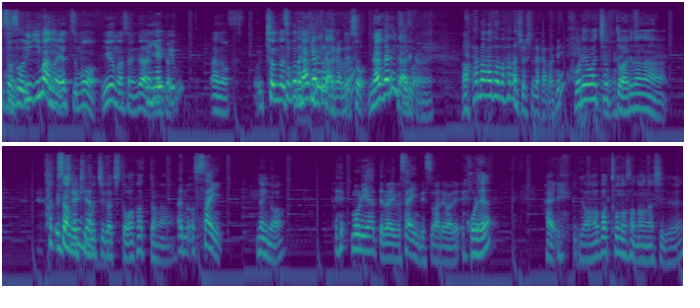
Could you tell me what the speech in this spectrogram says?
そうそうい今のやつも、ゆうまさんが、あの、ちょっと流れがあっそう、流れがあるからね。七夕の話をしてたからね。これはちょっとあれだな。たくさんの気持ちがちょっと分かったな。あの、サイン。何が？え盛り上がってるライブサインです、我々。これ？はい。やば、殿さんの話で。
